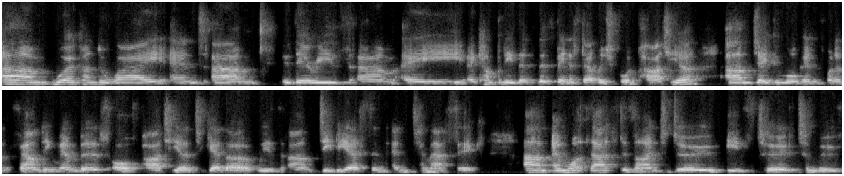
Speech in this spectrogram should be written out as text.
um, work underway, and um, there is um, a, a company that, that's been established called Partior. JP Morgan is one of the founding members of Partior, together with DBS and, and Temasek. and what that's designed to do is to, to move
